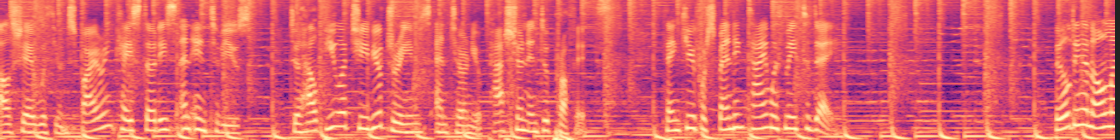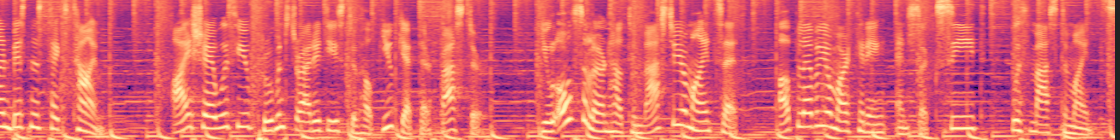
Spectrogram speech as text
I'll share with you inspiring case studies and interviews to help you achieve your dreams and turn your passion into profits. Thank you for spending time with me today. Building an online business takes time. I share with you proven strategies to help you get there faster. You'll also learn how to master your mindset, uplevel your marketing, and succeed with masterminds.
